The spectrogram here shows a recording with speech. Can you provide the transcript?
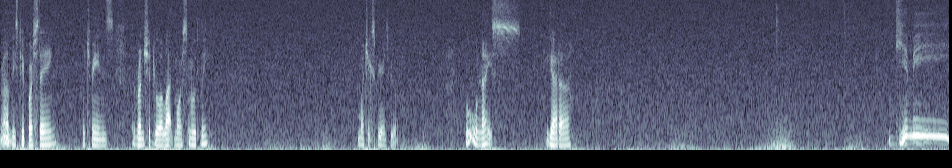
Well, these people are staying, which means the run should go a lot more smoothly. Much experience we Ooh, nice. He got a Gimme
